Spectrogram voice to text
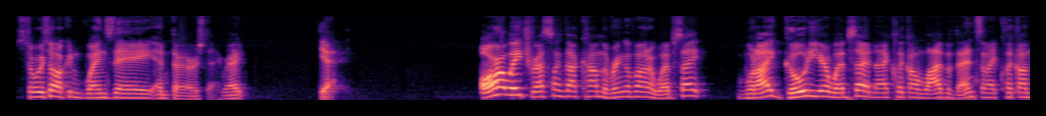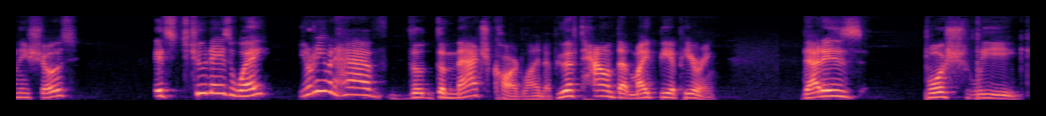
So we're talking Wednesday and Thursday, right? Yeah. ROHWrestling.com, the Ring of Honor website, when I go to your website and I click on live events and I click on these shows, it's two days away. You don't even have the, the match card lined up. You have talent that might be appearing. That is Bush League.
